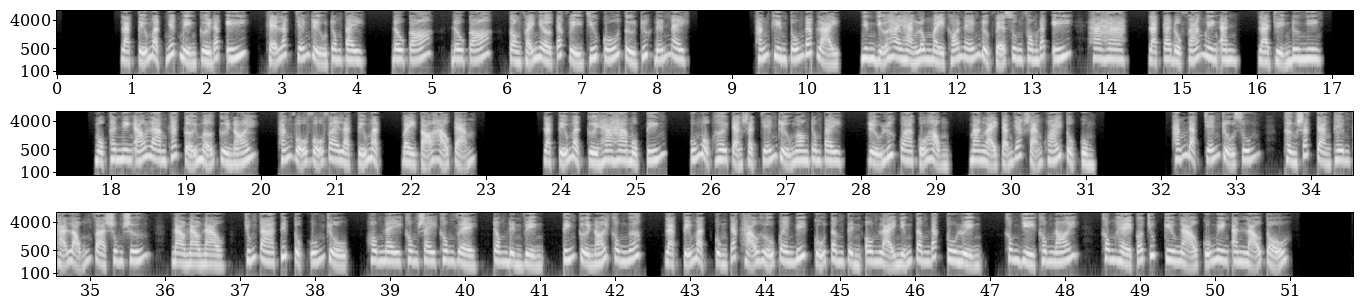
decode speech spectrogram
Lạc tiểu mạch nhếch miệng cười đắc ý, khẽ lắc chén rượu trong tay, đâu có, đâu có, còn phải nhờ các vị chiếu cố từ trước đến nay. Hắn khiêm tốn đáp lại, nhưng giữa hai hàng lông mày khó nén được vẻ xuân phong đắc ý, ha ha, là ca đột phá Nguyên Anh, là chuyện đương nhiên. Một thanh niên áo lam khác cởi mở cười nói, hắn vỗ vỗ vai Lạc Tiểu Mạch, bày tỏ hảo cảm. Lạc Tiểu Mạch cười ha ha một tiếng, uống một hơi cạn sạch chén rượu ngon trong tay, rượu lướt qua cổ họng, mang lại cảm giác sảng khoái tột cùng. Hắn đặt chén rượu xuống, thần sắc càng thêm thả lỏng và sung sướng, nào nào nào, chúng ta tiếp tục uống rượu, hôm nay không say không về, trong đình viện, tiếng cười nói không ngớt, Lạc Tiểu Mạch cùng các hảo hữu quen biết cũ tâm tình ôm lại những tâm đắc tu luyện, không gì không nói, không hề có chút kiêu ngạo của Nguyên Anh lão tổ.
